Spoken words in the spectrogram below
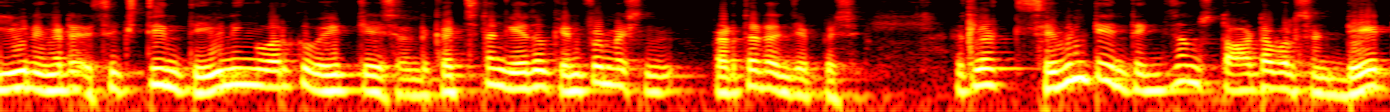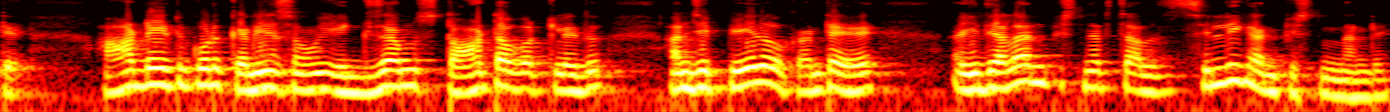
ఈవినింగ్ అంటే సిక్స్టీన్త్ ఈవినింగ్ వరకు వెయిట్ చేశాను ఖచ్చితంగా ఏదో ఒక ఇన్ఫర్మేషన్ పెడతాడని చెప్పేసి. అట్లా సెవెంటీన్త్ ఎగ్జామ్ స్టార్ట్ అవ్వాల్సిన డేట్ ఆ డేట్ కూడా కనీసం ఎగ్జామ్ స్టార్ట్ అవ్వట్లేదు అని చెప్పి ఏదో ఒక అంటే ఇది ఎలా అనిపిస్తుంది అంటే చాలా సిల్లీగా అనిపిస్తుందండి.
